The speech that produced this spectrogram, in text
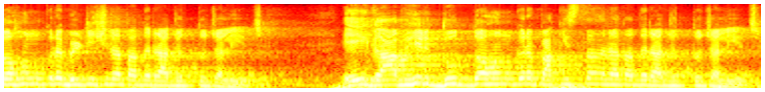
দহন করে ব্রিটিশরা তাদের রাজত্ব চালিয়েছে। এই গাভীর দুধ দহন করে পাকিস্তানিরা তাদের রাজত্ব চালিয়েছে।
